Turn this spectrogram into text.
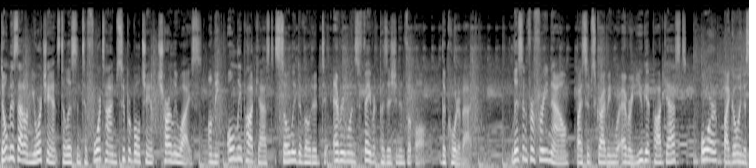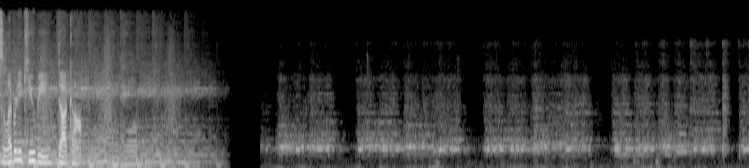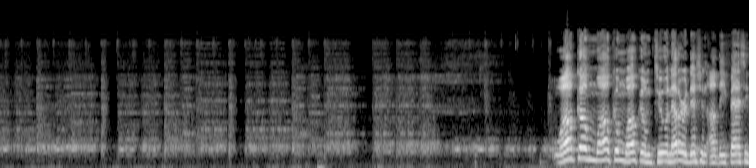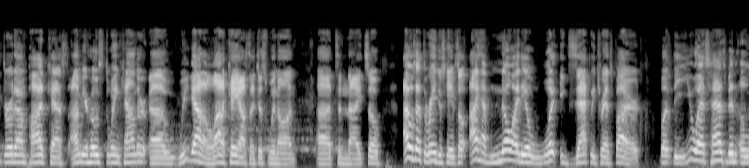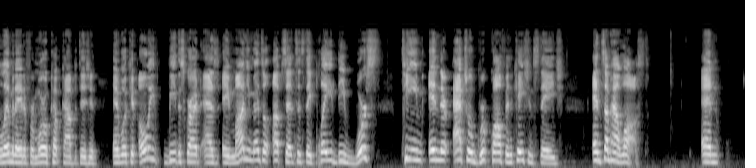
Don't miss out on your chance to listen to four time Super Bowl champ Charlie Weis on the only podcast solely devoted to everyone's favorite position in football, the quarterback. Listen for free now by subscribing wherever you get podcasts or by going to celebrityqb.com. Welcome, welcome, welcome to another edition of the Fantasy Throwdown Podcast. I'm your host, Dwayne Calendar. Uh, we got a lot of chaos that just went on uh, tonight. So I was at the Rangers game, so I have no idea what exactly transpired. But the U.S. has been eliminated from World Cup competition and what can only be described as a monumental upset since they played the worst team in their actual group qualification stage and somehow lost. And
